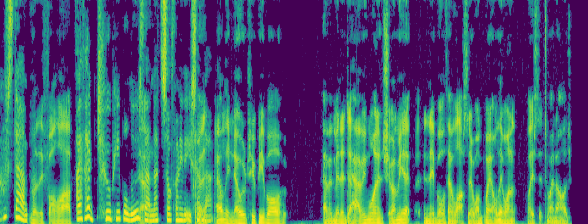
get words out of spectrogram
lose them. When they fall off. I've had two people lose Yeah. them. That's so funny that you said that. I only know two people who have admitted to having one and shown me it, and they both have lost it at one point. Only one placed it to my knowledge.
